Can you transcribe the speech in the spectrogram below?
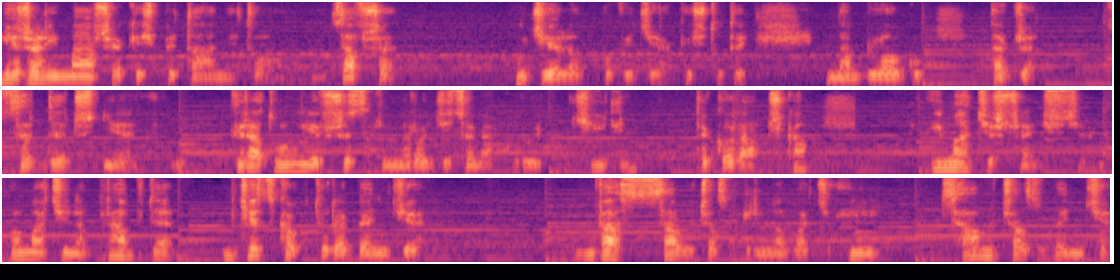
Jeżeli masz jakieś pytanie, to zawsze udzielę odpowiedzi jakieś tutaj na blogu. Także serdecznie gratuluję wszystkim rodzicom, jak urodzili tego raczka. I macie szczęście, bo macie naprawdę dziecko, które będzie Was cały czas pilnować i cały czas będzie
